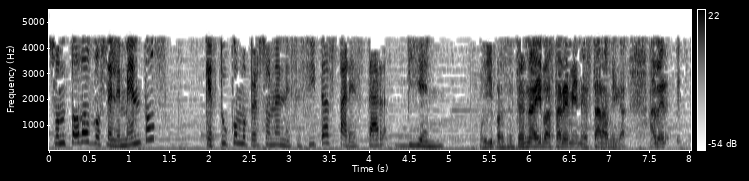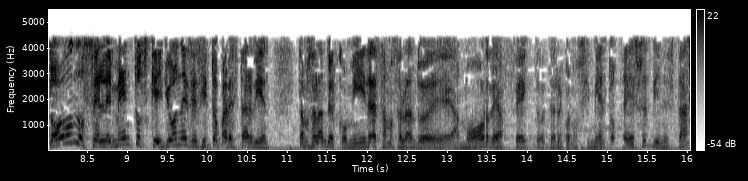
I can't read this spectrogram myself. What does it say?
Son todos los elementos que tú como persona necesitas para estar bien. Oye, pues entonces ahí va a estar en bienestar, amiga. A ver, todos los elementos que yo necesito para estar bien. Estamos hablando de comida, estamos hablando de amor, de afecto, de reconocimiento. ¿Eso es bienestar?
